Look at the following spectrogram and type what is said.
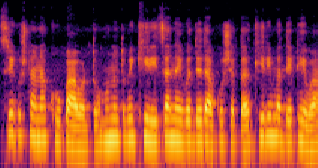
श्रीकृष्णांना खूप आवडतो. म्हणून तुम्ही खिरीचा नैवेद्य दाखवू शकता. खिरीमध्ये ठेवा.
